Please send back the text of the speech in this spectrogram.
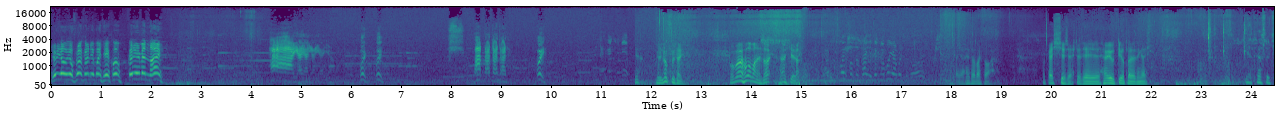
Jo, jo, jo, från kan ni bara inte kom. Kan ni vända er? Det är nog för sig. Kom och hålla man så. Här kör. Ja, här har lagt av. Det pescher sig det. Det är ute i utläggning guys. Jag tror så inte.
